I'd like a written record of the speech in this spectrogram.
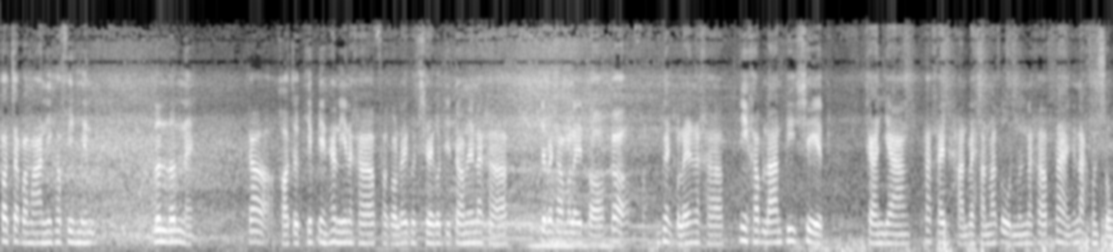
ก็จะประมาณนี้ครับฟีดเมนต์ล้นๆหน่อย ก็ขอจบคลิปเพียงเท่านี้นะครับ ฝากกดไลค์ กดแชร์ กดติดตามด้วยนะครับ จะไปทำอะไรต่อก็เพื่อนกดไลค์นะครับ นี่ครับร้านพิเศษการยาง ถ้าใครผ่านไปผ่านมาก็อุดหนุนนะครับ หน้าหน้าคนส่ง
